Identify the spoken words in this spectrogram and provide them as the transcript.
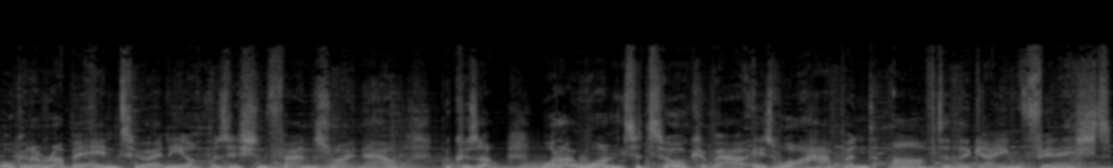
or going to rub it into any opposition fans right now because I, what I want to talk about is what happened after the game finished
